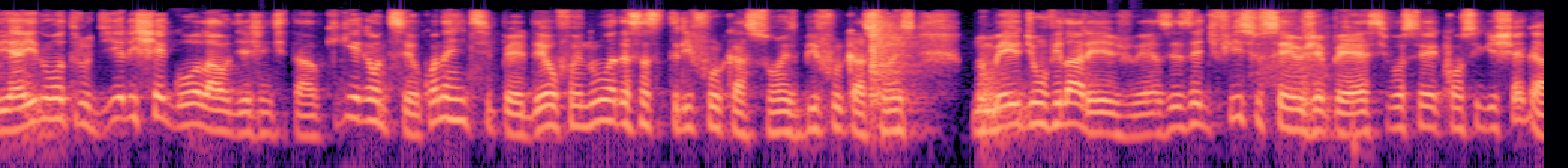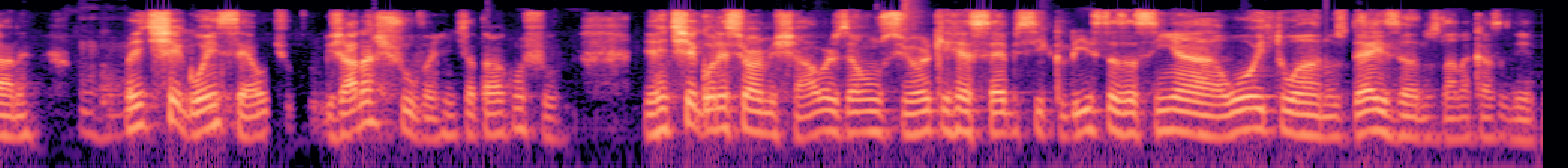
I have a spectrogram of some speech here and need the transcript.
E aí no outro dia ele chegou lá onde a gente estava. O que, que aconteceu? Quando a gente se perdeu, foi numa dessas trifurcações, bifurcações, no meio de um vilarejo. E às vezes é difícil sem o GPS você conseguir chegar, né? Uhum. A gente chegou em Celtic, já na chuva, a gente já estava com chuva. E a gente chegou nesse Warm Showers, é um senhor que recebe ciclistas assim há 8 anos, 10 anos lá na casa dele.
